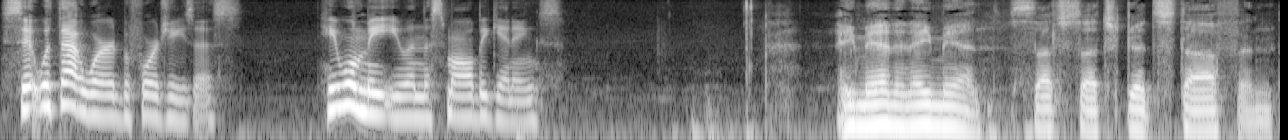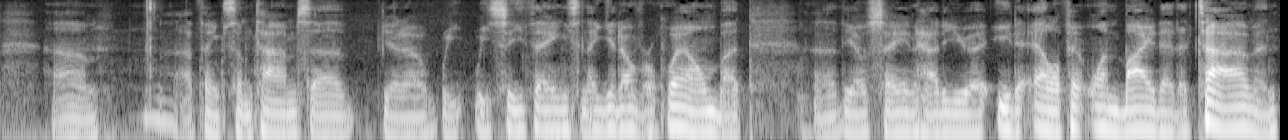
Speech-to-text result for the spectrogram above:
sit with that word before Jesus. He will meet you in the small beginnings. Amen and amen. Such such good stuff, and um, I think sometimes uh, you know we, we see things and they get overwhelmed but uh, the old saying how do you uh, eat an elephant one bite at a time? And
